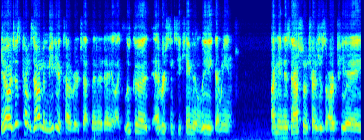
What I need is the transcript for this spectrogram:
you know, it just comes down to media coverage. At the end of the day, like Luka, ever since he came in the league, I mean, I mean, his National Treasures RPA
